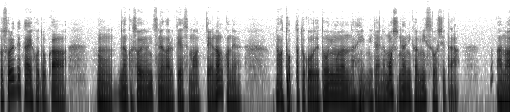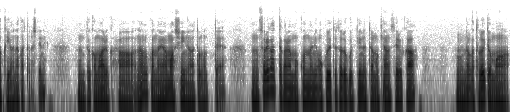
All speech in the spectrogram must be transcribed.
そうそれで逮捕とかうんなんかそういうのにつながるケースもあってなんかねなんか撮ったところでどうにもなんないみたいなもし何かミスをしてたらあの悪意はなかったとしてねうんとかもあるからなんか悩ましいなと思ってうん、それがあったからもうこんなに遅れて届くっていうんだったらもうキャンセルか、うん、なんか届いてもま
